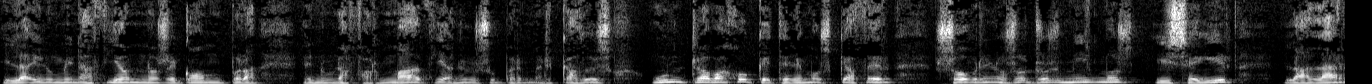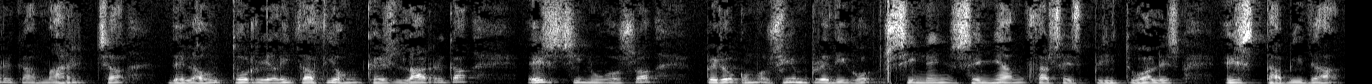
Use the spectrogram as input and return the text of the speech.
Y la iluminación no se compra en una farmacia, en un supermercado. Es un trabajo que tenemos que hacer sobre nosotros mismos y seguir la larga marcha de la autorrealización, que es larga, es sinuosa, pero como siempre digo, sin enseñanzas espirituales, esta vida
